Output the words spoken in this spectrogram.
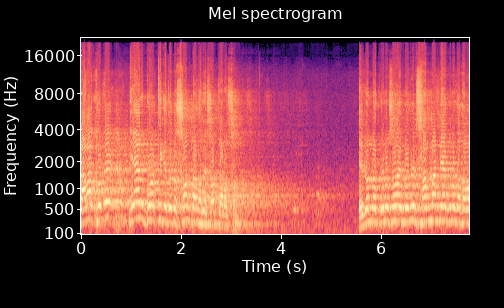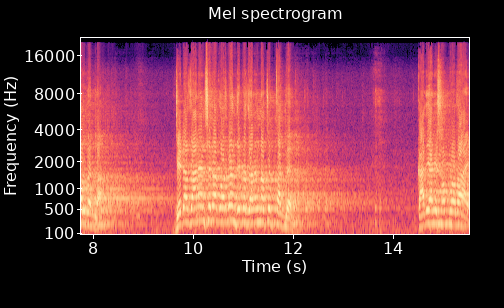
তালাক হবে, এর ঘর থেকে যত সন্তান হবে, সব যারা সন্তান। এজন্য কোনো সময় নবীর সম্মান নিয়ে কোনো কথা বলবেন না। যেটা জানেন সেটা করবেন, যেটা জানেন না চুপ থাকবেন। কাদিয়ানি সম্প্রদায়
